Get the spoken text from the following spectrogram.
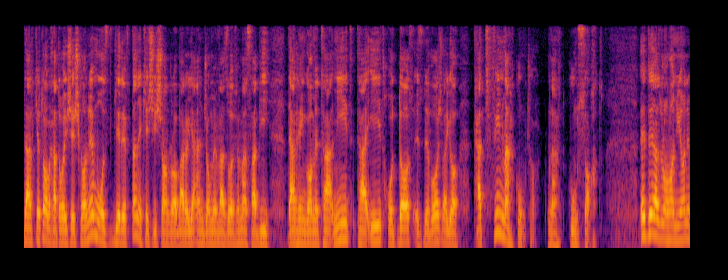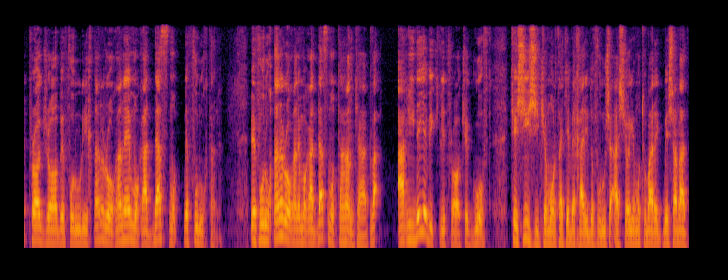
در کتاب خطاهای ششگانه مزد گرفتن کشیشان را برای انجام وظایف مذهبی در هنگام تعمید، تایید، قداس، ازدواج و یا تدفین محکوم کرد محکوم ساخت. عده از روحانیان پراگ را به فرو ریختن روغن مقدس به فروختن به فروختن روغن مقدس متهم کرد و عقیده ویکلیف را که گفت کشیشی که مرتکب خرید و فروش اشیای متبرک بشود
